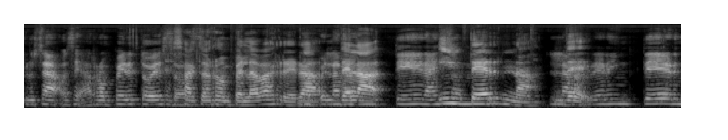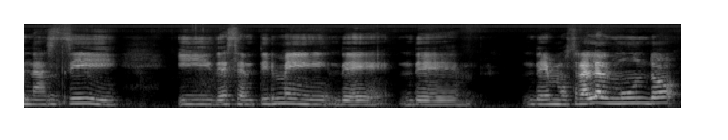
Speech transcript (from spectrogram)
cruzar, o sea, romper todo eso. Exacto, romper la barrera de la interna. La barrera interna, sí. Y de sentirme, de, de, mostrarle al mundo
